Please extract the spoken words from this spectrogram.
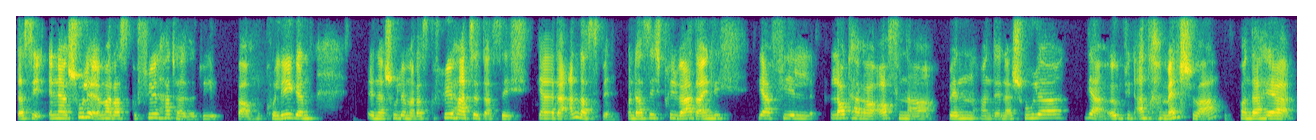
dass sie in der Schule immer das Gefühl hatte, also die war auch eine Kollegin, in der Schule immer das Gefühl hatte, dass ich ja da anders bin und dass ich privat eigentlich ja viel lockerer, offener bin und in der Schule ja, irgendwie ein anderer Mensch war. Von daher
